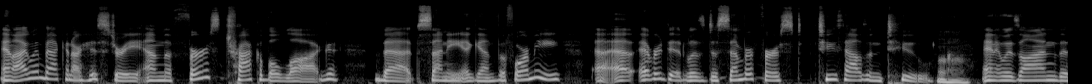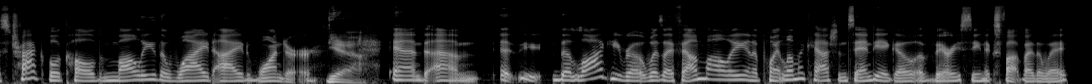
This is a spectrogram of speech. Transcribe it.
And I went back in our history, and the first trackable log that Sunny, again before me, uh, ever did was December 1st, 2002. Uh-huh. And it was on this trackable called Molly the Wide Eyed Wanderer. Yeah. And um, the log he wrote was I found Molly in a Point Loma cache in San Diego, a very scenic spot, by the way.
